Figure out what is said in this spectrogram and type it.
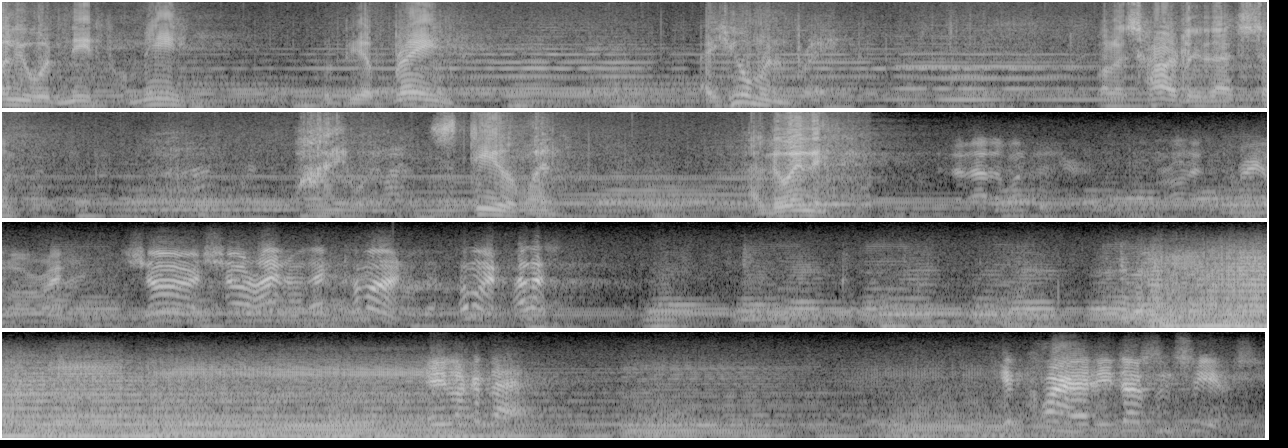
All you would need from me would be a brain. A human brain. Well, it's hardly that simple. Buy one, steal one. I'll do anything. There's another one here. We're on his trail, all right. Sure, sure, I know that. Come on. Come on, fellas. Hey, look at that. Get quiet, he doesn't see us.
